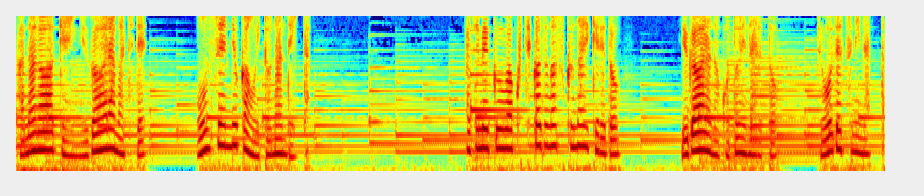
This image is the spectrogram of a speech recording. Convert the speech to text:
神奈川県湯河原町で温泉旅館を営んでいた。はじめくんは口数が少ないけれど、湯河原のことになると饒舌になった。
